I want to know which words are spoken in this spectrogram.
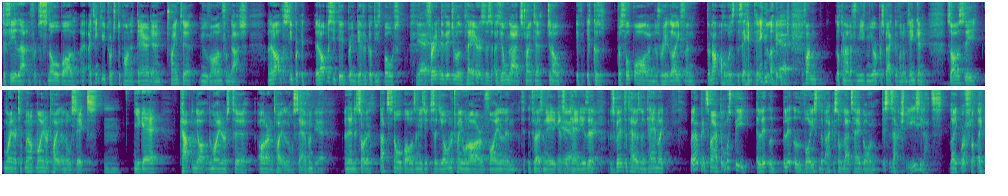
to feel that and for the snowball. I, I think you touched upon it there. Then trying to move on from that, and it obviously it, it obviously did bring difficulties both Yeah. for individual players as, as young lads trying to you know if because there's football and there's real life and they're not always the same thing. Like Yeah. if I'm looking at it from even your perspective when I'm thinking, so obviously minor t- minor title in 6 Mm. you get captain the, the minors to All Ireland title in 07. Yeah. And then it sort of that snowballs, and he j- said, "You under twenty one All Ireland final in, in two thousand eight against Yeah. Kilkenny, is it?" And it's going into two thousand and ten. Like, without being smart, there must be a little a little voice in the back of some lad's head going, "This is actually easy, lads. Like we're fl- like,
